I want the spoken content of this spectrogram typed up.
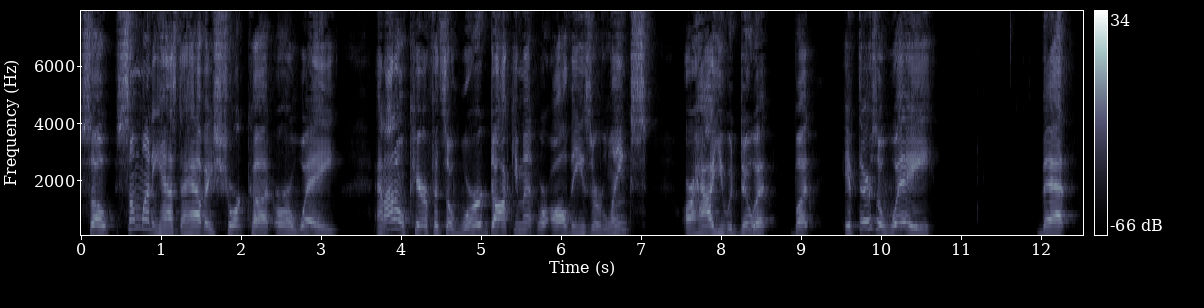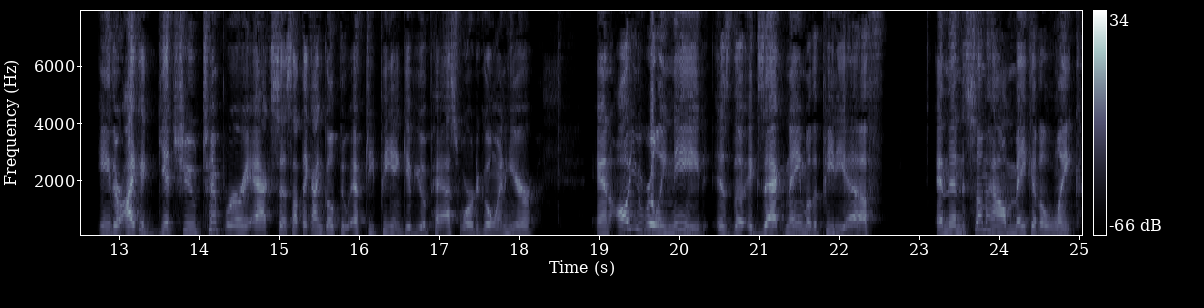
So somebody has to have a shortcut or a way. And I don't care if it's a Word document where all these are links or how you would do it. But if there's a way that either I could get you temporary access. I think I can go through FTP and give you a password to go in here. And all you really need is the exact name of the PDF and then somehow make it a link.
